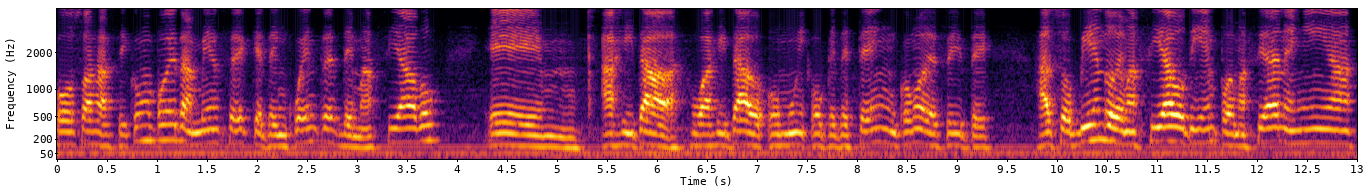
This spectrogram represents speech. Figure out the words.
cosas así. Como puede también ser que te encuentres demasiado eh, agitada o agitado o, muy, o que te estén, ¿cómo decirte? Absorbiendo demasiado tiempo, demasiada energía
